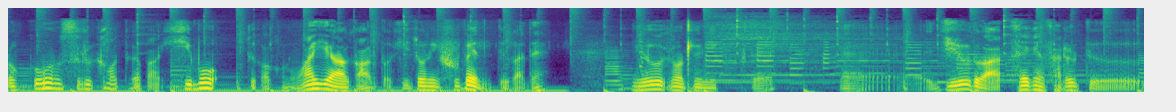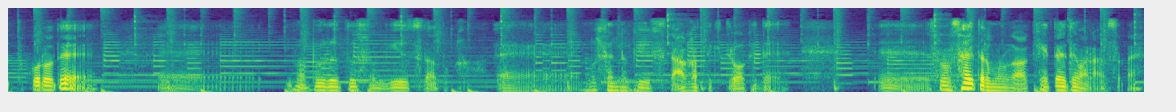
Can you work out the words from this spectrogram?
録音する側ってやっぱ紐っていうかこのワイヤーがあると非常に不便っていうかね、身動きも取りにくくて、えー、自由度が制限されるというところで、えー、今、Bluetooth の技術だとか、えー、無線の技術で上がってきてるわけで、えー、その最たるものが携帯電話なんですよね。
